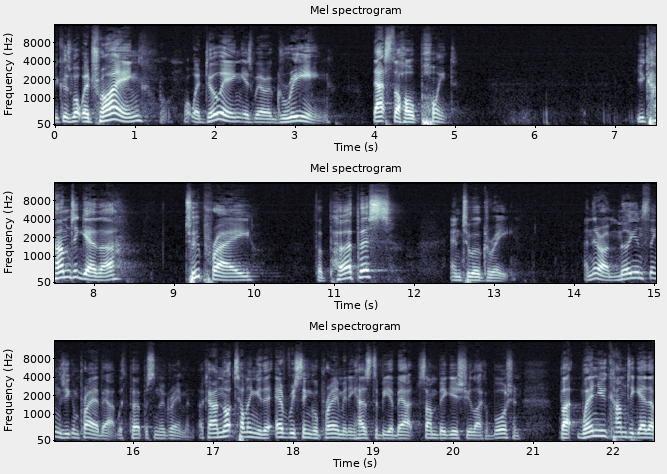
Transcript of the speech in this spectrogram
because what we're trying, what we're doing is we're agreeing. That's the whole point. You come together to pray for purpose and to agree. And there are millions of things you can pray about with purpose and agreement. Okay, I'm not telling you that every single prayer meeting has to be about some big issue like abortion. But when you come together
